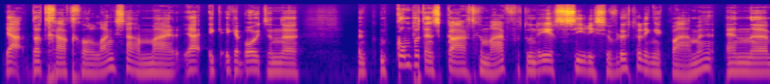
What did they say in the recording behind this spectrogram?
ja, dat gaat gewoon langzaam. Maar ja, ik, ik heb ooit een, eh, een, een competence card gemaakt voor toen de eerste Syrische vluchtelingen kwamen. En eh,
